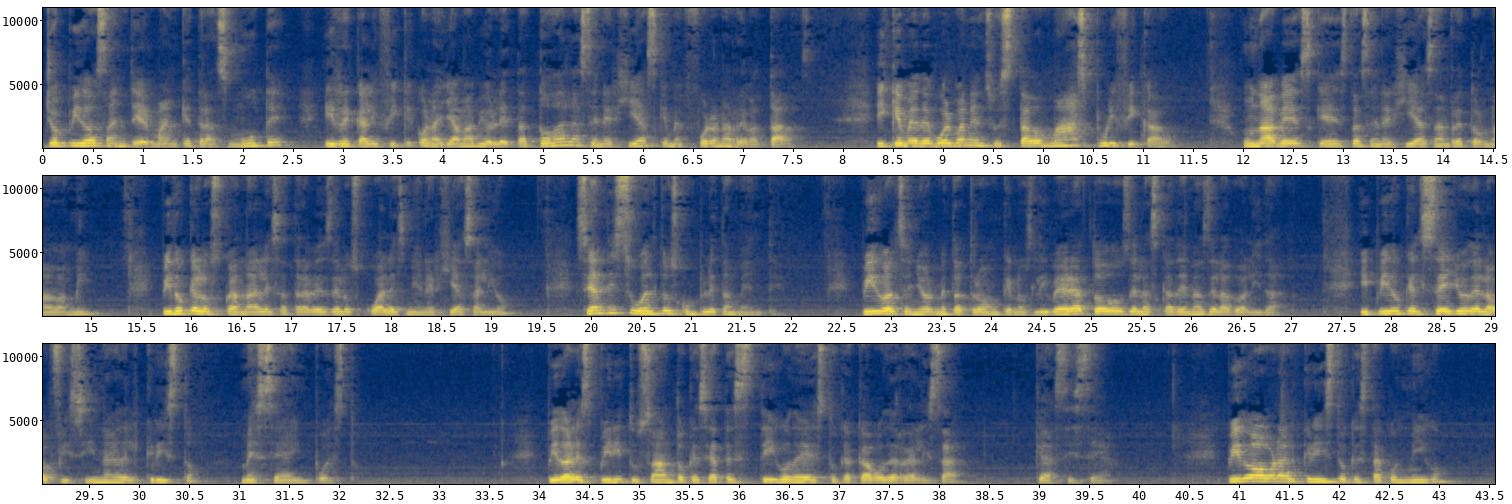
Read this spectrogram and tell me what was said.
Yo pido a San Germán que transmute y recalifique con la llama violeta todas las energías que me fueron arrebatadas y que me devuelvan en su estado más purificado. Una vez que estas energías han retornado a mí, pido que los canales a través de los cuales mi energía salió sean disueltos completamente. Pido al Señor Metatrón que nos libere a todos de las cadenas de la dualidad y pido que el sello de la oficina del Cristo me sea impuesto. Pido al Espíritu Santo que sea testigo de esto que acabo de realizar, que así sea. Pido ahora al Cristo que está conmigo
